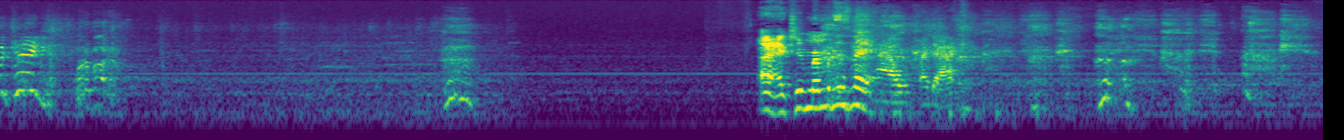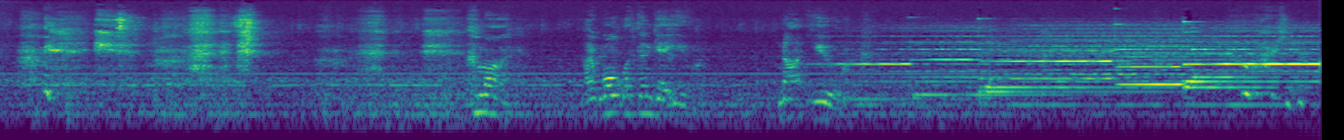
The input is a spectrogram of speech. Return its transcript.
the King. What about him? I actually remembered his name. Ow, my back. Come on. I won't let them get you. Not you. Who are you?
